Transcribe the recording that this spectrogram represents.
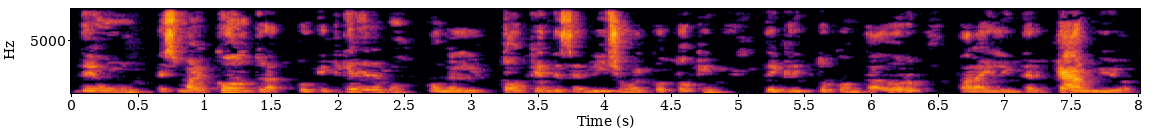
de un smart contract, porque ¿qué queremos con el token de servicio, con el token de criptocontador para el intercambio?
